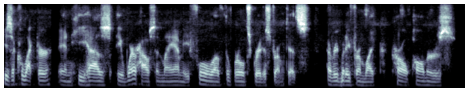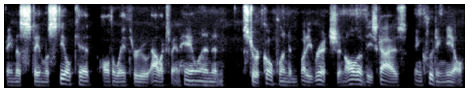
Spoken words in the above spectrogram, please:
he's a collector and he has a warehouse in Miami full of the world's greatest drum kits. Everybody from like Carl Palmer's famous stainless steel kit all the way through Alex Van Halen and Stewart Copeland and Buddy Rich and all of these guys, including Neil.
